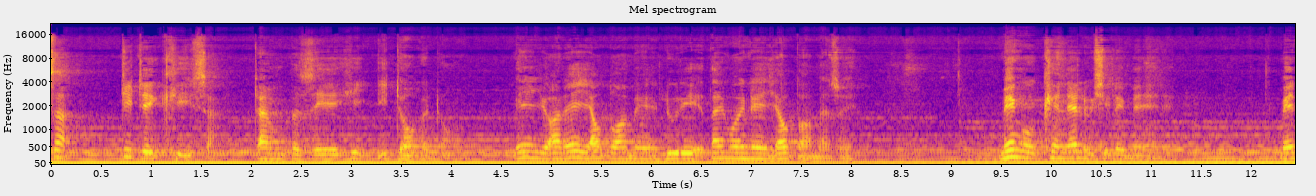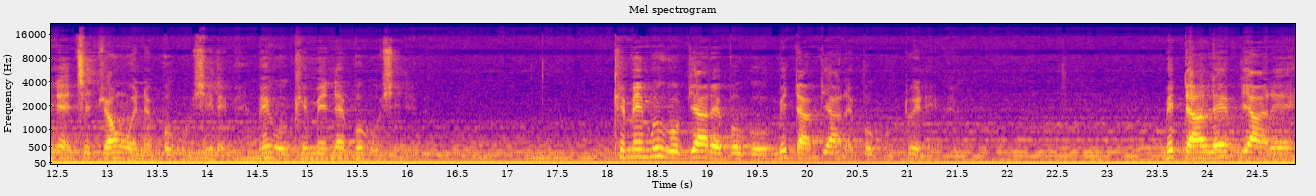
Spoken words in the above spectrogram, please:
စတိတိခိစတံပဇေဟိဣတောကတောမင်းရွာထဲရောက်သွားမယ်လူတွေအတိုင်းဝိုင်းထဲရောက်သွားမယ်ဆိုရင် မင်းကိုခင်တဲ့လူရှိလိမ့်မယ်တဲ့မင်းနဲ့ချစ်ကြောင်းဝင်တဲ့ပုဂ္ဂိုလ်ရှိလိမ့်မယ်မင်းကိုခင်မင်တဲ့ပုဂ္ဂိုလ်ရှိလိမ့်မယ်ခင်မင်မှုကိုပြတဲ့ပုဂ္ဂိုလ်မေတ္တာပြတဲ့ပုဂ္ဂိုလ်တွေ့လိမ့်မယ်မေတ္တာလည်းပြတယ်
